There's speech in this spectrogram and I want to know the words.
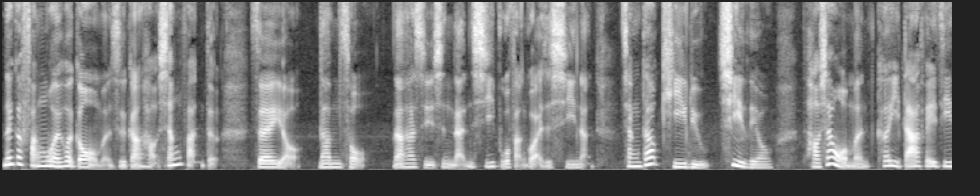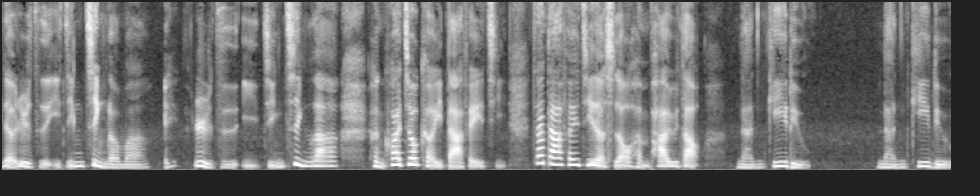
那个方位会跟我们是刚好相反的，所以有南서那它其实是南西，不过反过来是西南。讲到气流，气流。好像我们可以搭飞机的日子已经近了吗？诶，日子已经近啦，很快就可以搭飞机。在搭飞机的时候，很怕遇到难机流，难机流，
